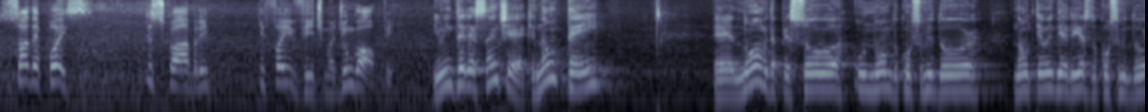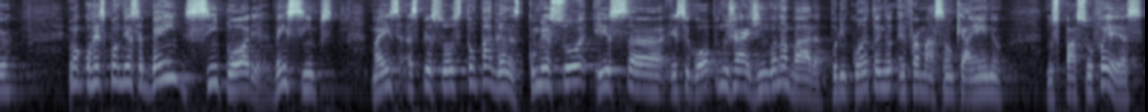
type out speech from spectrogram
Só depois descobre que foi vítima de um golpe. E o interessante é que não tem é, nome da pessoa, o nome do consumidor, não tem o endereço do consumidor. É uma correspondência bem simplória, bem simples. Mas as pessoas estão pagando. Começou essa, esse golpe no Jardim Guanabara. Por enquanto, a informação que a Enel nos passou foi essa.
